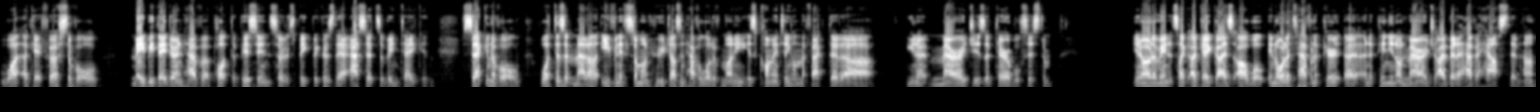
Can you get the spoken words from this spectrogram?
what? Okay, first of all, maybe they don't have a pot to piss in, so to speak, because their assets have been taken. Second of all, what does it matter, even if someone who doesn't have a lot of money is commenting on the fact that, uh, you know, marriage is a terrible system. You know what I mean? It's like, okay, guys, oh, well, in order to have an, uh, an opinion on marriage, I better have a house then, huh?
